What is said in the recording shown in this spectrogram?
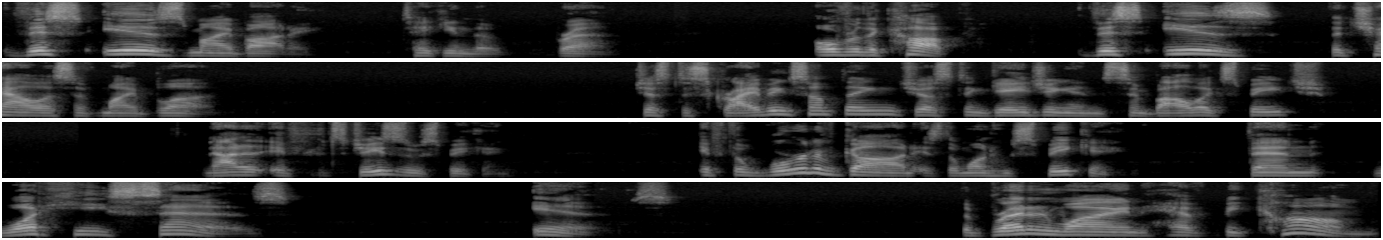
This is my body, taking the bread. Over the cup, this is the chalice of my blood just describing something, just engaging in symbolic speech. Not if it's Jesus who's speaking. If the Word of God is the one who's speaking, then what he says is. The bread and wine have become,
